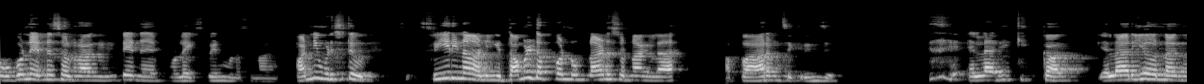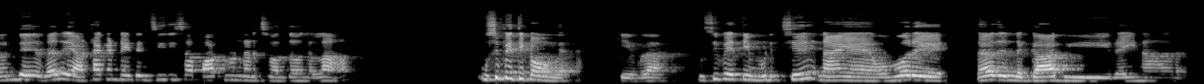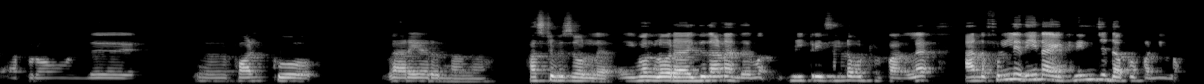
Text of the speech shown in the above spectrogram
ஒவ்வொன்றும் என்ன சொல்றாங்கன்ட்டு என்ன முதல்ல எக்ஸ்பிளைன் பண்ண சொன்னாங்க. பண்ணி முடிச்சுட்டு ஸ்ரீரினா நீங்க தமிழ் டப் பண்ணும்லான்னு சொன்னாங்களா? அப்ப ஆரம்பிச்சு கிரிஞ்சு எல்லாரையும் கிக்கா எல்லாரையும் நாங்க வந்து அதாவது அட்டாக் அண்ட் டைட்டன் சீரீஸா பாக்கணும்னு நினைச்சு வந்தவங்க எல்லாம் உசுப்பேத்திட்டோம் அவங்க ஓகேங்களா? உசுப்பேத்தி முடிச்சு நான் என் ஒவ்வொரு அதாவது இந்த காபி ரெய்னார் அப்புறம் வந்து ஃபால்கோ வேற யார் இருந்தாங்க? ஃபர்ஸ்ட் எபிசோட்ல இவங்களோட இதுதானே அந்த மிலிட்ரி சண்டை போட்டுருப்பாங்கல்ல அந்த ஃபுல் இதையும் நான் கிரிஞ்சு டப்பு பண்ணிடுவோம்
